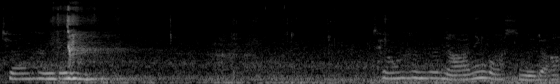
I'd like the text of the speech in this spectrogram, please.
대형산점은 대형산점이 아닌 것 같습니다.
